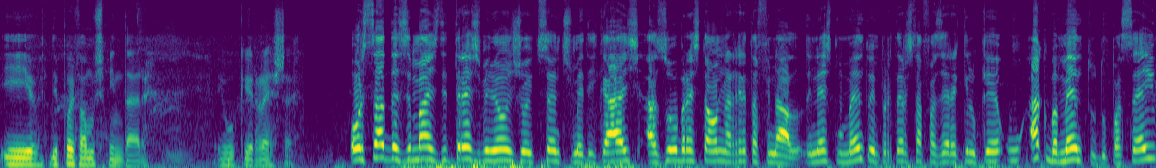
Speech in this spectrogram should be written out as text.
e depois vamos pintar o que resta. Orçadas de mais de 3 milhões e 800 meticais, as obras estão na reta final. E neste momento o empreiteiro está a fazer aquilo que é o acabamento do passeio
